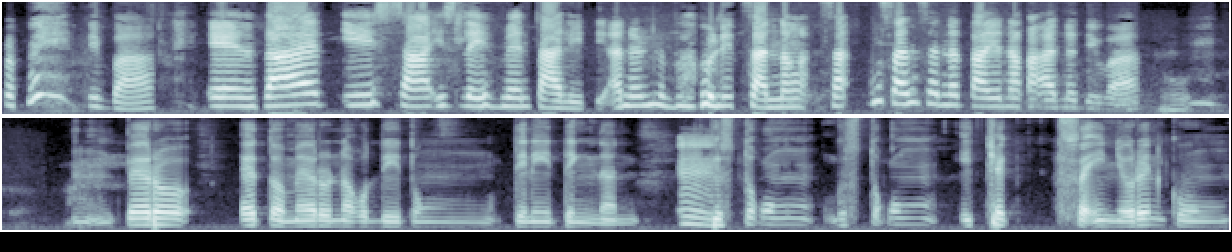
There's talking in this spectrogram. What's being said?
Diba? And that is sa slave mentality. Ano na ba ulit sa, nang, sa saan saan na tayo nakaano, di ba? Mm, pero eto, meron ako ditong tinitingnan. Mm. Gusto kong gusto kong i-check sa inyo rin kung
